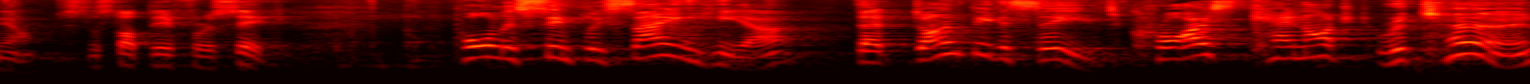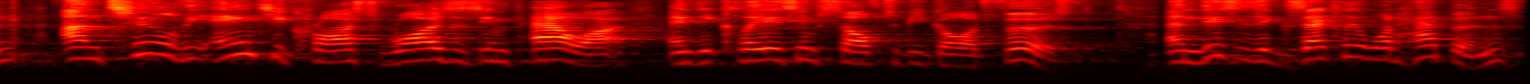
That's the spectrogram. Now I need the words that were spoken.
Now, just to stop there for a sec. Paul is simply saying here that don't be deceived. Christ cannot return until the Antichrist rises in power and declares himself to be God first. And this is exactly what happens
